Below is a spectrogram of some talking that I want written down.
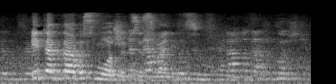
когда. И тогда вы И сможете тогда мы звонить. будем. Там мы даже больше.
